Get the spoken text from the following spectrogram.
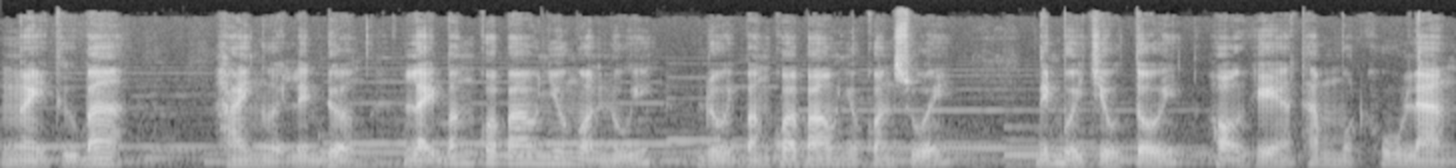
Ngày thứ ba, hai người lên đường lại băng qua bao nhiêu ngọn núi, rồi băng qua bao nhiêu con suối. Đến buổi chiều tối, họ ghé thăm một khu làng.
